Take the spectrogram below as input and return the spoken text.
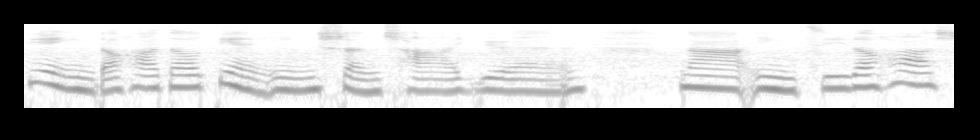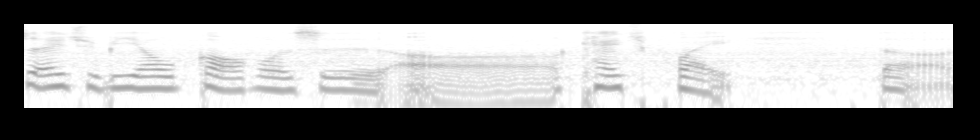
电影的话叫《电影审查员》，那影集的话是 HBO Go 或者是呃 Catch Play 的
